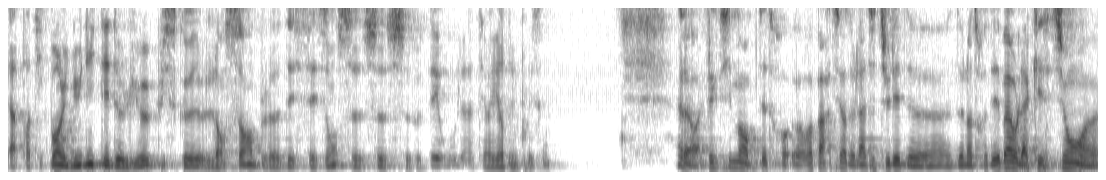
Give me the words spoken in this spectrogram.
a pratiquement une unité de lieu puisque l'ensemble des saisons se, déroule à l'intérieur d'une prison. Alors, effectivement, peut-être repartir de l'intitulé de, notre débat ou la question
